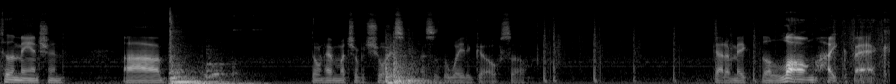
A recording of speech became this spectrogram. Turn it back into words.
to the mansion. Uh, don't have much of a choice. This is the way to go, so. Gotta make the long hike back.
